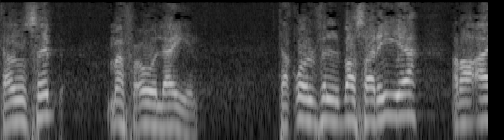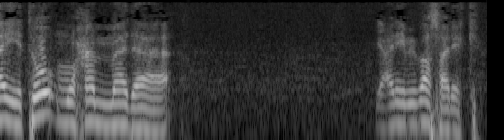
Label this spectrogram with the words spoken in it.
تنصب مفعولين. تقول في البصرية رأيت محمدا يعني ببصرك.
